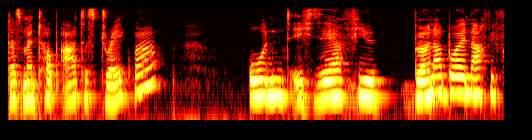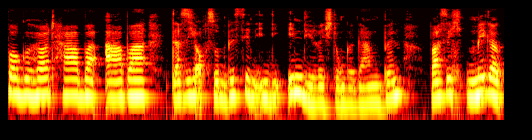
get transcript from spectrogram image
dass mein Top-Artist Drake war und ich sehr viel Burner Boy nach wie vor gehört habe, aber dass ich auch so ein bisschen in die Indie-Richtung gegangen bin, was ich mega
